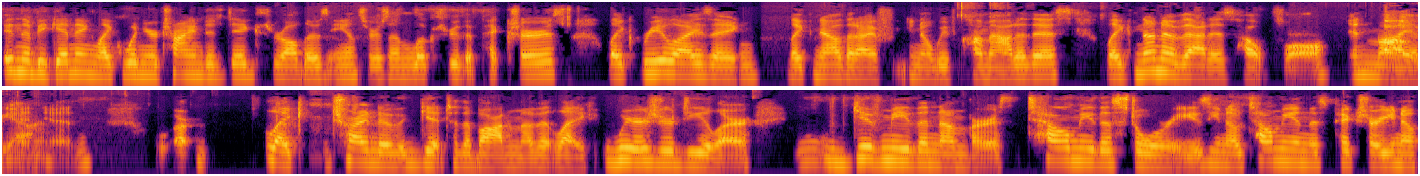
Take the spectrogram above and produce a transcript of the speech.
in the beginning, like when you're trying to dig through all those answers and look through the pictures, like realizing, like now that I've, you know, we've come out of this, like none of that is helpful in my Oh, opinion. Or- Like trying to get to the bottom of it, like, where's your dealer? Give me the numbers. Tell me the stories. You know, tell me in this picture, you know,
